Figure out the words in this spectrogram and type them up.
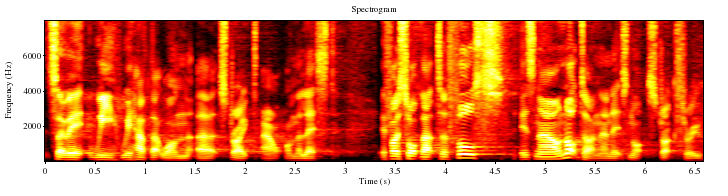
So it, we, we have that one uh, striked out on the list. If I swap that to false, it's now not done, and it's not struck through.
